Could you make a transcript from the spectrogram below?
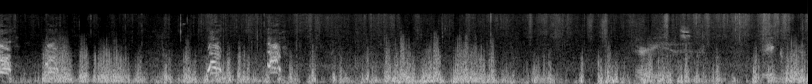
There he is. Big rip.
